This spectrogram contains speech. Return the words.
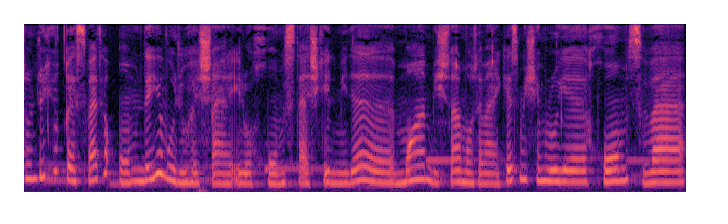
از اونجا که قسمت عمده وجوه شرعی رو خمس تشکیل میده ما هم بیشتر متمرکز میشیم روی خمس و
